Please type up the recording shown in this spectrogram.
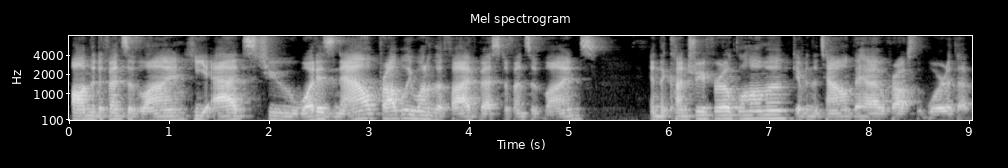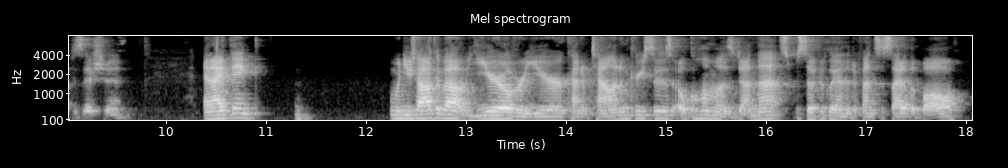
on the defensive line. He adds to what is now probably one of the five best defensive lines in the country for Oklahoma, given the talent they have across the board at that position. And I think when you talk about year over year kind of talent increases, Oklahoma has done that specifically on the defensive side of the ball.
